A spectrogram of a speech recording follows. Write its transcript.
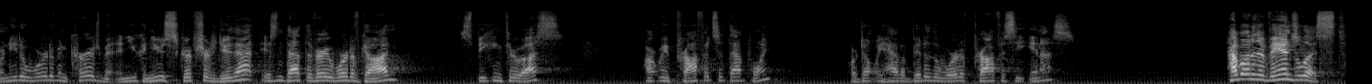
or need a word of encouragement? And you can use Scripture to do that. Isn't that the very Word of God speaking through us? Aren't we prophets at that point? Or don't we have a bit of the word of prophecy in us? How about an evangelist?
